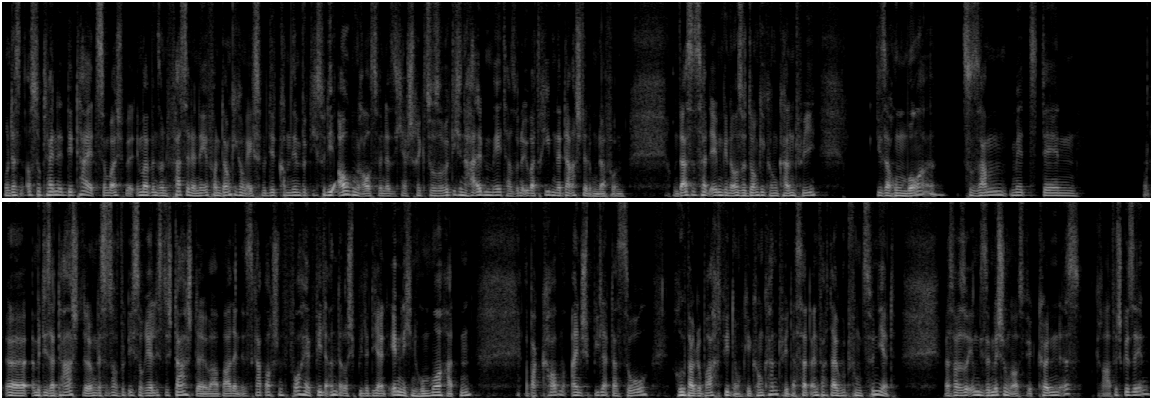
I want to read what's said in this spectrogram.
Und das sind auch so kleine Details. Zum Beispiel, immer wenn so ein Fass in der Nähe von Donkey Kong explodiert, kommen dem wirklich so die Augen raus, wenn er sich erschrickt. So, so wirklich einen halben Meter, so eine übertriebene Darstellung davon. Und das ist halt eben genauso Donkey Kong Country. Dieser Humor zusammen mit den, äh, mit dieser Darstellung, dass es auch wirklich so realistisch darstellbar war. Denn es gab auch schon vorher viele andere Spiele, die einen ähnlichen Humor hatten. Aber kaum ein Spiel hat das so rübergebracht wie Donkey Kong Country. Das hat einfach da gut funktioniert. Das war so eben diese Mischung aus, wir können es, grafisch gesehen,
